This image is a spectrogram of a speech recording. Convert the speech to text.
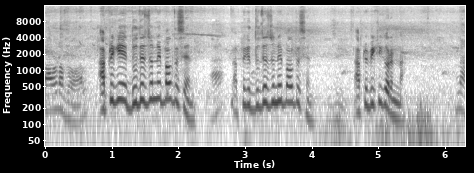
বারোটা দল আপনি কি দুধের জন্যই পালতেছেন? হ্যাঁ। আপনি কি দুধের জন্যই পালতেছেন? আপনি বিক্রি করেন না? না।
